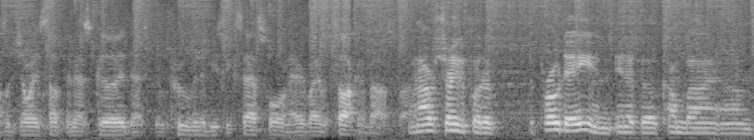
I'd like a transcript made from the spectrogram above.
I might as join something that's good, that's been proven to be successful, and everybody was talking about. So When I was training for the, the pro day and NFL combine, um,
